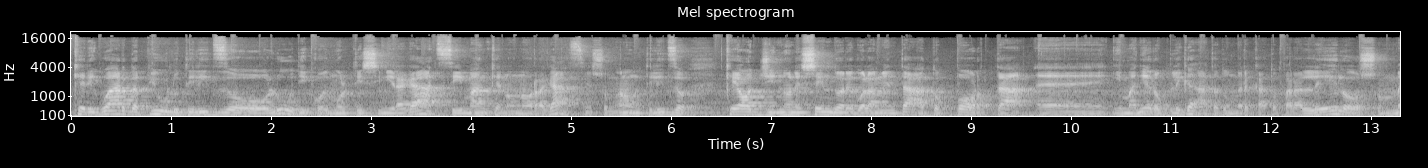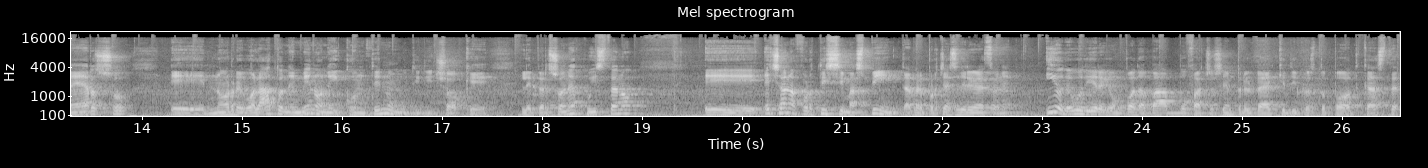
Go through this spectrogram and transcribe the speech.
che riguarda più l'utilizzo ludico in moltissimi ragazzi, ma anche non, non ragazzi, insomma, un utilizzo che oggi non essendo regolamentato porta eh, in maniera obbligata ad un mercato parallelo, sommerso e non regolato nemmeno nei contenuti di ciò che le persone acquistano e, e c'è una fortissima spinta per processi di regolazione. Io devo dire che un po' da babbo faccio sempre il vecchio di questo podcast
